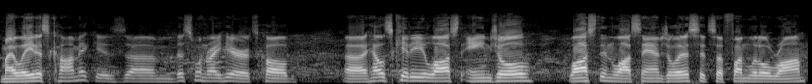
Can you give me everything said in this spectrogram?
my latest comic is um, this one right here. It's called uh, Hell's Kitty Lost Angel, Lost in Los Angeles. It's a fun little romp.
